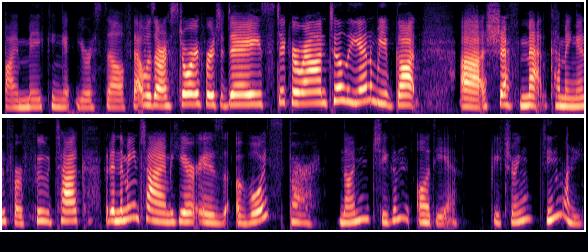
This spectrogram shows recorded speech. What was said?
by making it yourself. That was our story for today. Stick around till the end. We've got uh, Chef Matt coming in for food talk. But in the meantime, here is a voice bar. 넌 지금 어디에? featuring 진머리.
